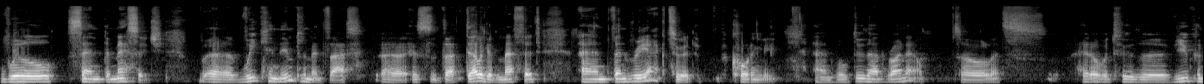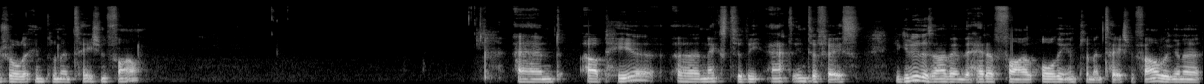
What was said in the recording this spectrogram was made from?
will send a message. Uh, we can implement that uh, as that delegate method and then react to it accordingly, and we'll do that right now. So let's head over to the view controller implementation file. And up here, uh, next to the at interface, you can do this either in the header file or the implementation file. We're going to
